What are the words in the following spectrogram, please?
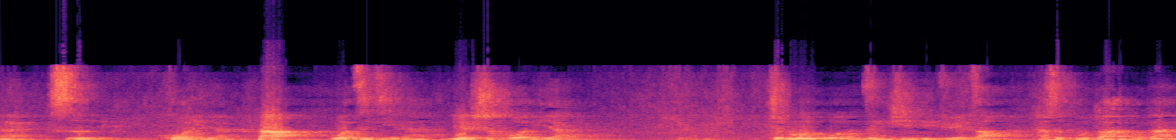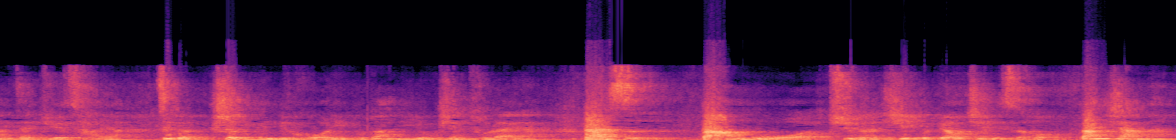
哎，是活力呀。那我自己呢，也是活力呀。这我我们真心的觉照，它是不断不断的在觉察呀，这个生命的活力不断的涌现出来呀。但是。当我去给它贴一个标签的时候，当下呢，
